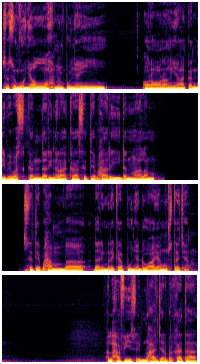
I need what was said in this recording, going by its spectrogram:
Sesungguhnya Allah mempunyai orang-orang yang akan dibebaskan dari neraka setiap hari dan malam setiap hamba dari mereka punya doa yang mustajab. Al-Hafiz Ibnu Hajar berkata,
